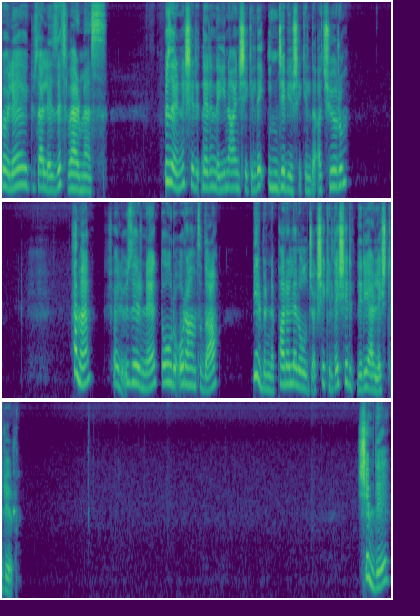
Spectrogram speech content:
böyle güzel lezzet vermez. Üzerine şeritlerini de yine aynı şekilde ince bir şekilde açıyorum. Hemen şöyle üzerine doğru orantıda birbirine paralel olacak şekilde şeritleri yerleştiriyorum. Şimdi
